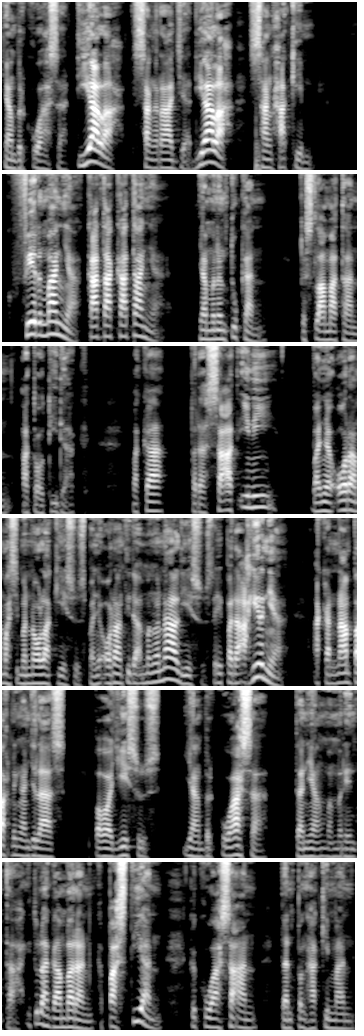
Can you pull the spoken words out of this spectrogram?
yang berkuasa. Dialah sang raja, dialah sang hakim. Firmannya, kata-katanya yang menentukan keselamatan atau tidak. Maka pada saat ini banyak orang masih menolak Yesus, banyak orang tidak mengenal Yesus. Tapi pada akhirnya akan nampak dengan jelas bahwa Yesus yang berkuasa dan yang memerintah. Itulah gambaran kepastian, kekuasaan, dan penghakiman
